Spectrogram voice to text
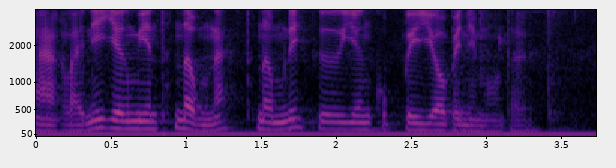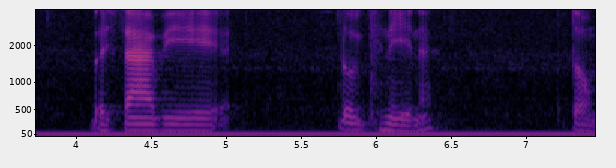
អាកន្លែងនេះយើងមានធ្នឹមណាធ្នឹមនេះគឺយើង copy យកពីនេះមកទៅដោយសារវាដូចគ្នាណាបន្តម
